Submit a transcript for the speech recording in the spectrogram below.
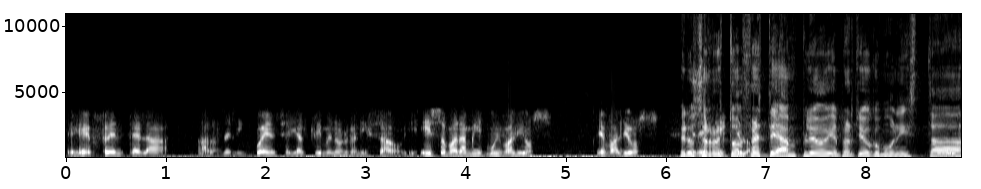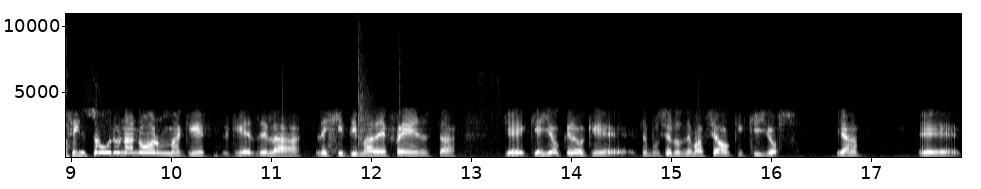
eh, frente a la, a la delincuencia y al crimen organizado. Y eso para mí es muy valioso, es valioso. Pero se restó el Frente Amplio y el Partido Comunista. Sí, sobre una norma que, que es de la legítima defensa, que, que yo creo que se pusieron demasiado quisquillosos, ¿ya? Eh,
